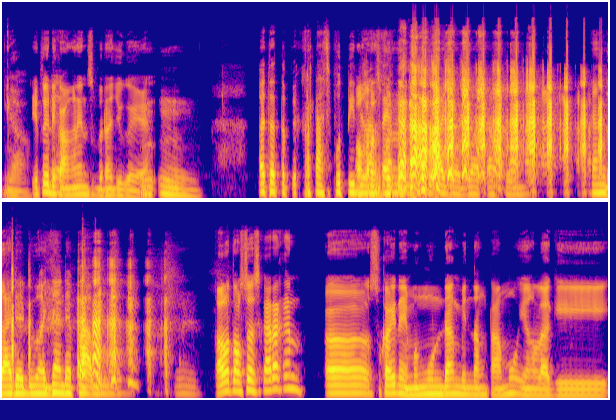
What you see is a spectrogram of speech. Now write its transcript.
Ya. itu Ya. dikangenin sebenarnya juga ya. Mm-mm. Eh, tetep kertas putih di Oh, kertas lantai enam itu aja buat aku. Yang nggak ada duanya deh Pak. Hmm. Kalau talkshow sekarang kan eh, suka ini mengundang bintang tamu yang lagi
